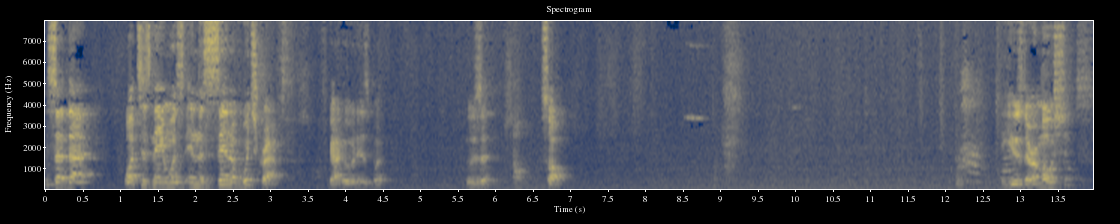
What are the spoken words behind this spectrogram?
It said that what's his name was in the sin of witchcraft. I forgot who it is, but who is it? Saul. Saul. They use their emotions.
